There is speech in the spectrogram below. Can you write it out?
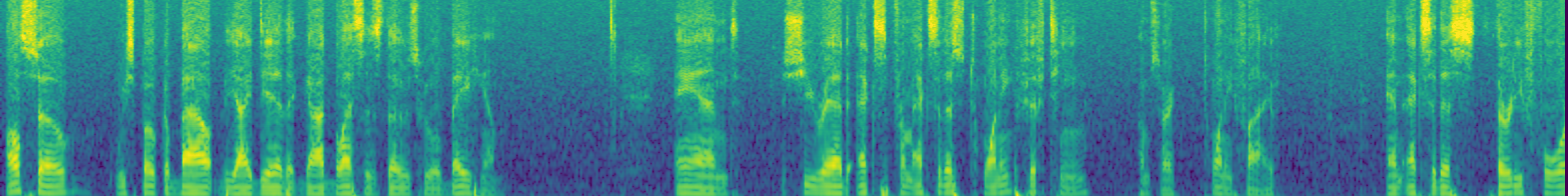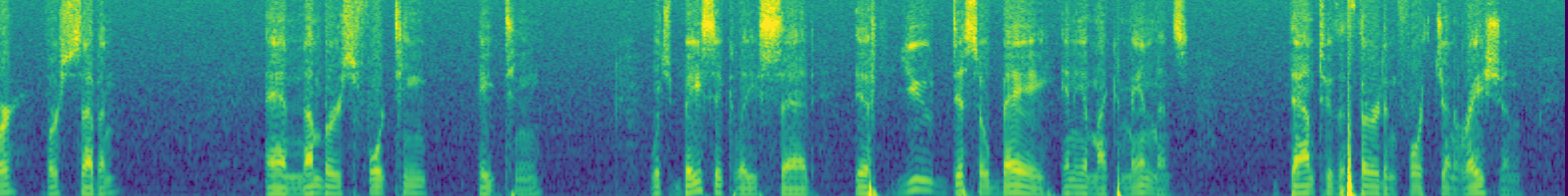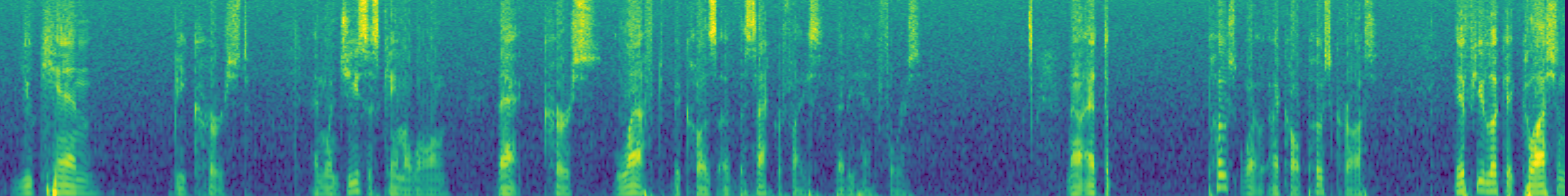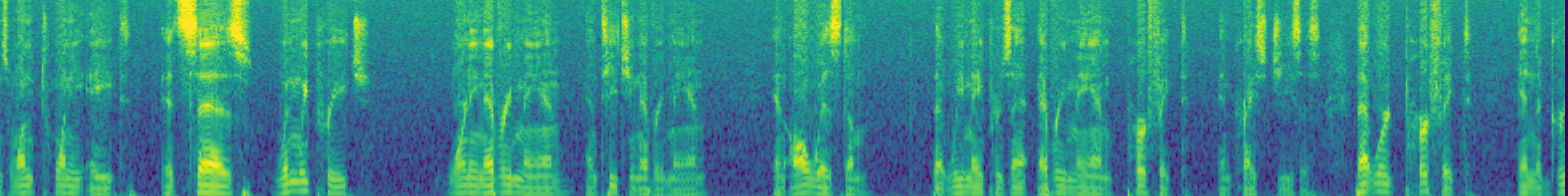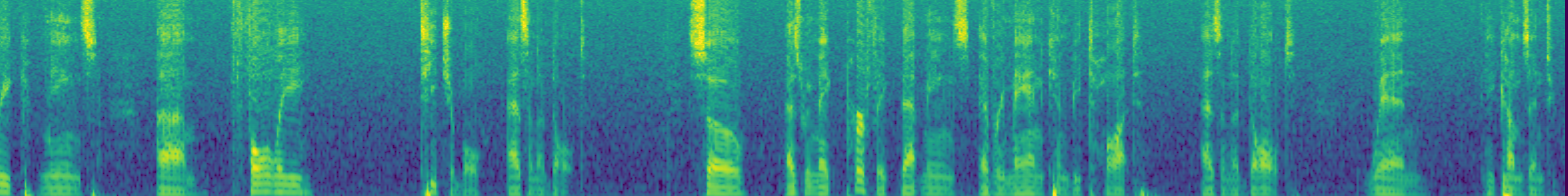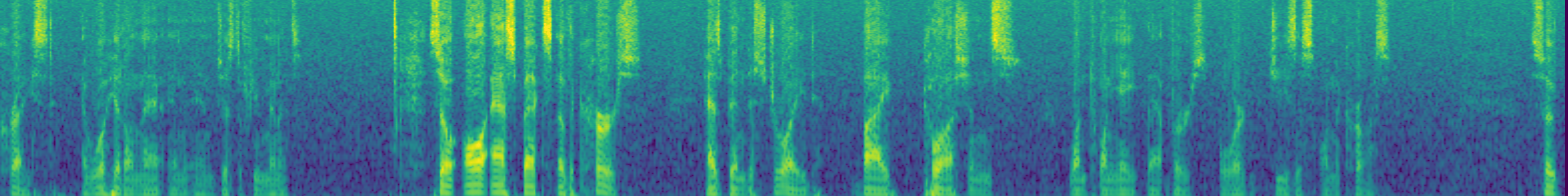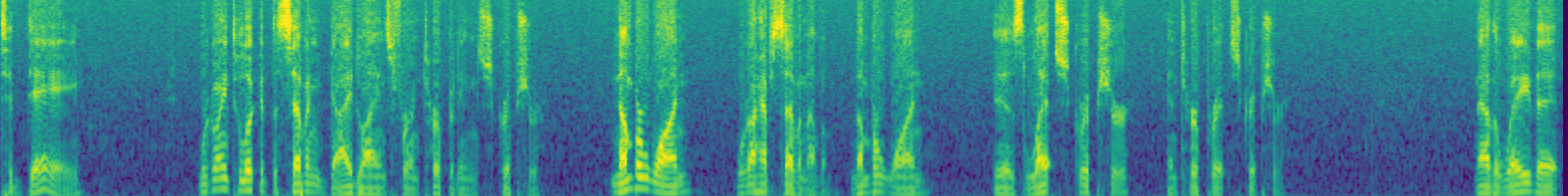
Also, we spoke about the idea that God blesses those who obey him. And she read ex- from Exodus 20, 15, I'm sorry, 25, and Exodus 34, verse 7, and Numbers 14, 18, which basically said, if you disobey any of my commandments down to the third and fourth generation, you can be cursed. And when Jesus came along, that curse left because of the sacrifice that he had for us. Now at the post what I call post cross, if you look at Colossians 1:28, it says, "When we preach, warning every man and teaching every man in all wisdom, that we may present every man perfect in Christ Jesus." That word perfect in the Greek means um, fully teachable as an adult. So as we make perfect, that means every man can be taught as an adult when he comes into Christ. And we'll hit on that in, in just a few minutes. So all aspects of the curse has been destroyed by Colossians 128, that verse, or Jesus on the cross. So today, we're going to look at the seven guidelines for interpreting Scripture. Number one, we're going to have seven of them. Number one is let Scripture interpret Scripture. Now, the way that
